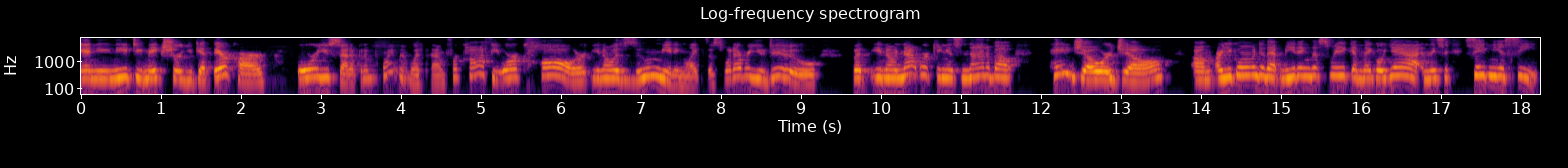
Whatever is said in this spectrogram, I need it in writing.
and you need to make sure you get their card or you set up an appointment with them for coffee or a call or you know a zoom meeting like this whatever you do but you know networking is not about hey joe or jill um, are you going to that meeting this week? And they go, yeah. And they say, save me a seat.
